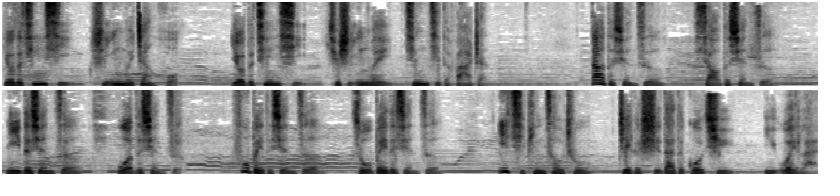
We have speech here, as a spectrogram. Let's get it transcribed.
有的迁徙是因为战火，有的迁徙却是因为经济的发展。大的选择，小的选择，你的选择，我的选择，父辈的选择，祖辈的选择，一起拼凑出这个时代的过去与未来。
